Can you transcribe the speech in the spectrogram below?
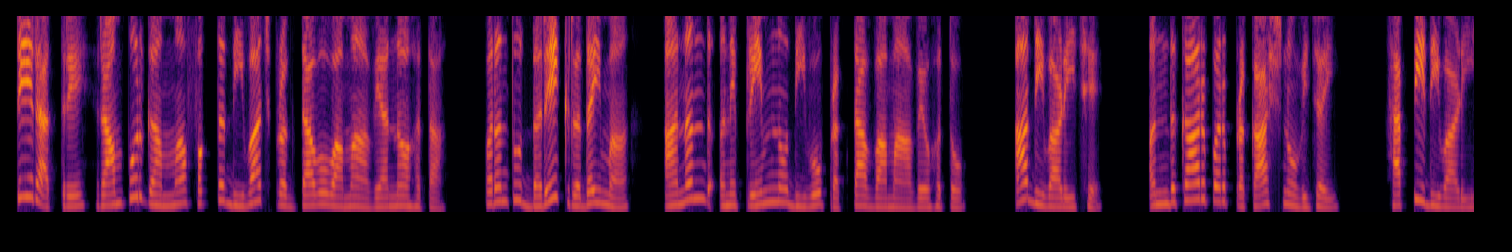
તે રાત્રે રામપુર ગામમાં ફક્ત દીવા જ પ્રગટાવવામાં આવ્યા ન હતા, પરંતુ દરેક હૃદયમાં આનંદ અને પ્રેમનો દીવો પ્રગટાવવામાં આવ્યો હતો. આ દિવાળી છે. અંધકાર પર પ્રકાશનો વિજય. હેપી દિવાળી.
